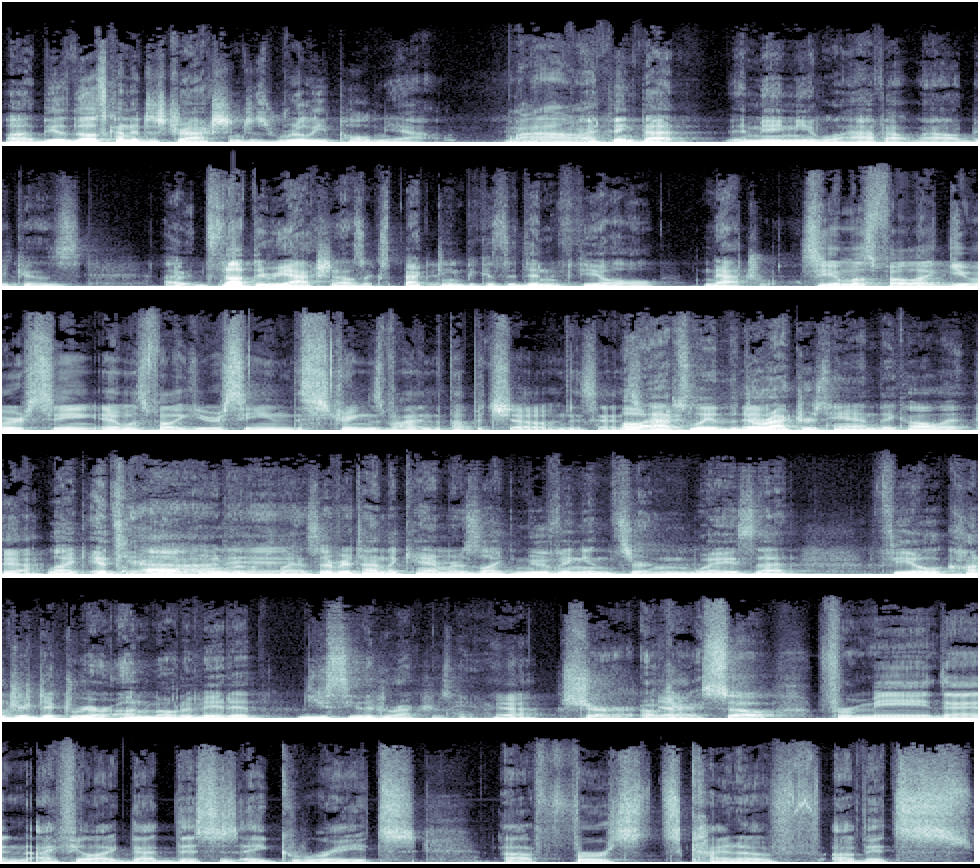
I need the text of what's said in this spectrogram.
uh, th- those kind of distractions just really pulled me out And I- Wow. I, think that it made me laugh out loud because I, it's not the reaction i was expecting because it didn't feel natural So you almost felt like you were seeing. It almost felt like you were seeing the strings behind the puppet show in a sense. Oh, right? absolutely. The Yeah. director's hand, they call it. Yeah. Like it's all Got over it. the place. Every time the camera is like moving in certain ways that feel contradictory or unmotivated, you see the director's hand. Yeah. Sure. Okay. Yeah. So for me, then I feel like that this is a great uh, first kind of of its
